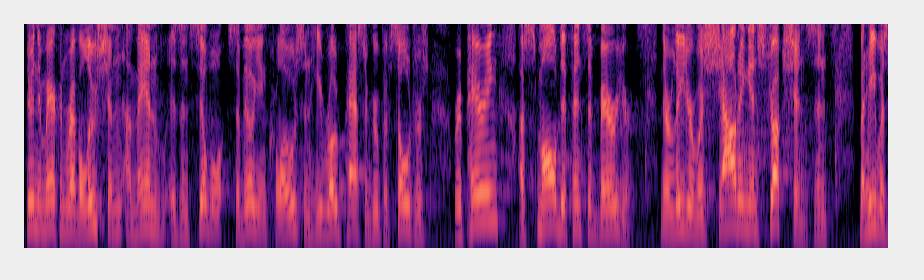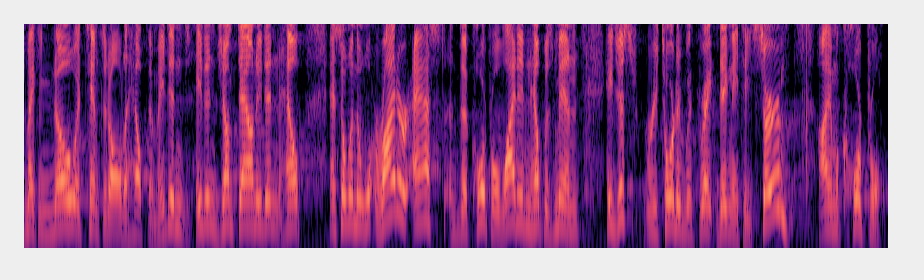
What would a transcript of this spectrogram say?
During the American Revolution, a man is in civil, civilian clothes and he rode past a group of soldiers repairing a small defensive barrier. Their leader was shouting instructions, and, but he was making no attempt at all to help them. He didn't, he didn't jump down, he didn't help. And so when the writer asked the corporal why didn't help his men, he just retorted with great dignity Sir, I am a corporal.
